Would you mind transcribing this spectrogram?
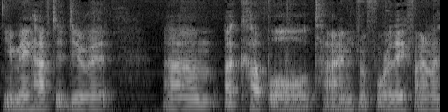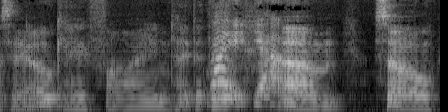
You may have to do it um, a couple times before they finally say, okay, fine, type of thing. Right, yeah. Um, so,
